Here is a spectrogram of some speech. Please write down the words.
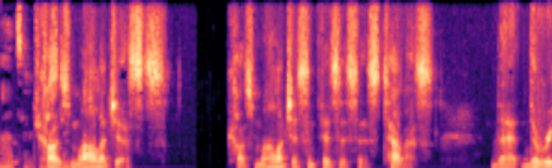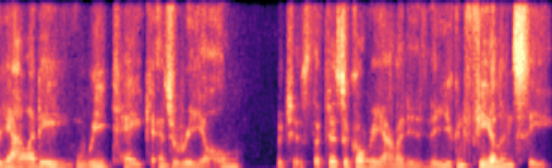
That's interesting. Cosmologists cosmologists and physicists tell us that the reality we take as real, which is the physical reality that you can feel and see,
